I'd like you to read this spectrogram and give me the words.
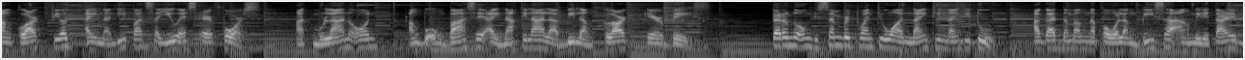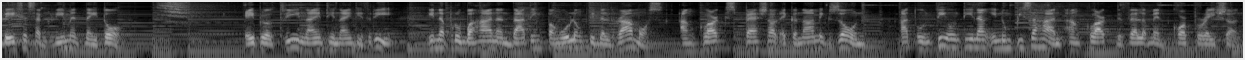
ang Clark Field ay nalipat sa US Air Force at mula noon, ang buong base ay nakilala bilang Clark Air Base. Pero noong December 21, 1992, agad namang napawalang bisa ang Military Bases Agreement na ito. April 3, 1993, inaprubahan ng dating Pangulong Fidel Ramos ang Clark Special Economic Zone at unti-unti nang inumpisahan ang Clark Development Corporation.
